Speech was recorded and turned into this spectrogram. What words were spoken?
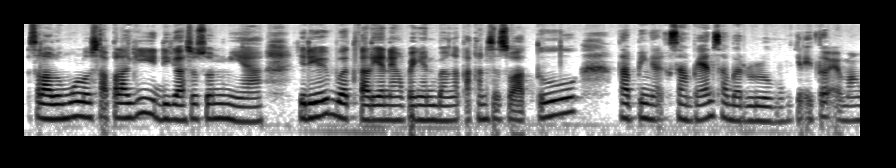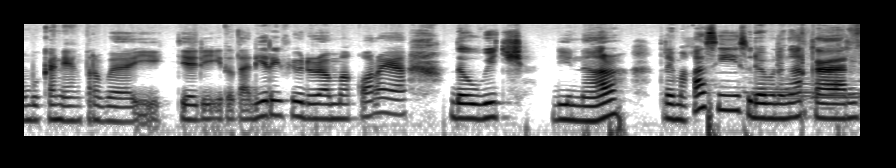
selalu mulus apalagi di kasus Sunmi ya jadi buat kalian yang pengen banget akan sesuatu tapi nggak kesampaian sabar dulu mungkin itu emang bukan yang terbaik jadi itu tadi review drama Korea The Witch Dinner terima kasih sudah mendengarkan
